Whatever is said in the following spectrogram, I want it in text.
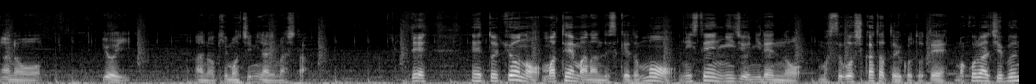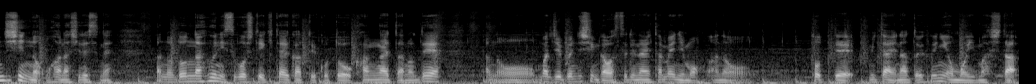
あの、良い、あの、気持ちになりました。で、えっ、と、今日の、ま、テーマなんですけども、2022年の、ま、過ごし方ということで、ま、これは自分自身のお話ですね。あの、どんな風に過ごしていきたいかということを考えたので、あの、ま自分自身が忘れないためにも、あの、撮ってみたいなというふうに思いました。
